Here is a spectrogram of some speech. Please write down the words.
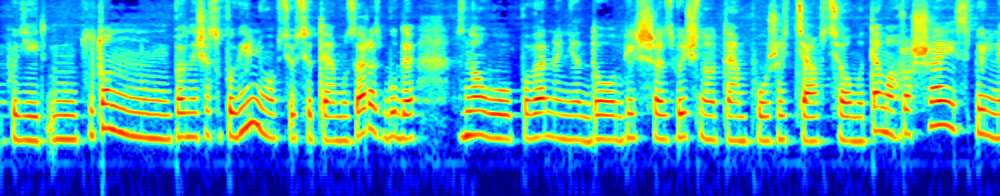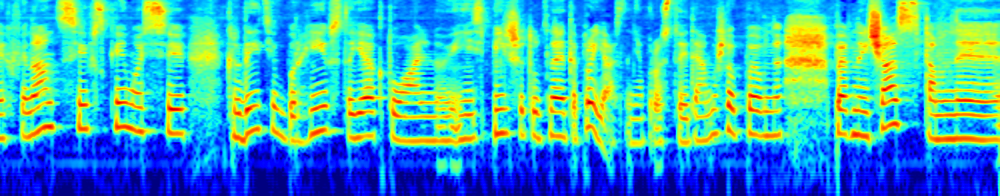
подій. Плутон певний час уповільнював цю всю тему. Зараз буде знову повернення до більш звичного темпу життя в цьому. Тема грошей, спільних фінансів з кимось, е, кредитів, боргів стає актуальною. І більше тут, знаєте, прояснення просто йде. Може, певне, певний час там не,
